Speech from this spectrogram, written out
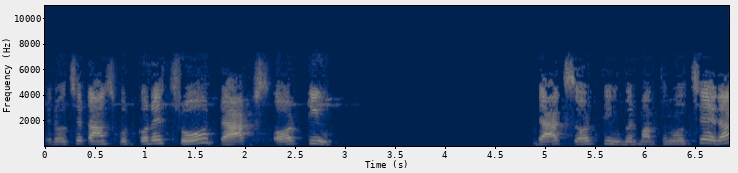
এটা হচ্ছে ট্রান্সপোর্ট করে through ducts or tube ducts or টিউবের মাধ্যমে হচ্ছে এরা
